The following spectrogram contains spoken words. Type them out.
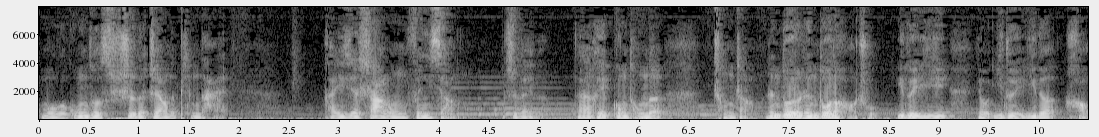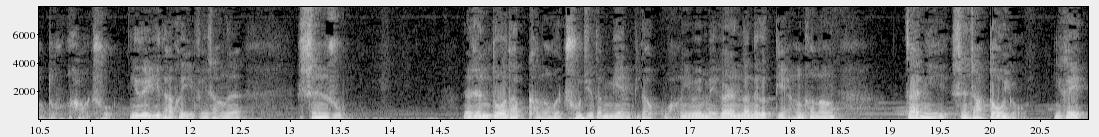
某个工作室的这样的平台，开一些沙龙分享之类的，大家可以共同的。成长，人多有人多的好处，一对一有一对一的好度好处，一对一它可以非常的深入。那人多，他可能会触及的面比较广，因为每个人的那个点很可能在你身上都有，你可以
